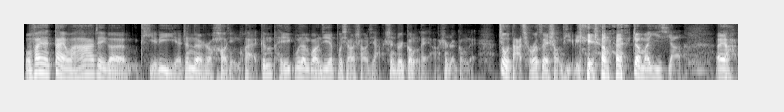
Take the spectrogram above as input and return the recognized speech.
我发现带娃这个体力也真的是耗挺快，跟陪姑娘逛街不相上下，甚至更累啊，甚至更累。就打球最省体力，这么这么一想，哎呀，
